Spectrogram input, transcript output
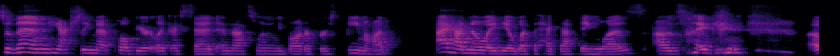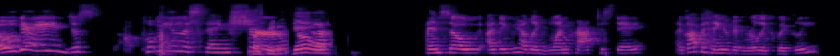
So then he actually met Paul Beard, like I said, and that's when we bought our first B mod. I had no idea what the heck that thing was. I was like, okay, just put me in this thing, sure. Go. Uh, and so I think we had like one practice day. I got the hang of it really quickly.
